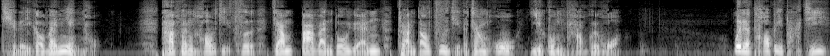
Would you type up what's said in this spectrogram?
起了一个歪念头。他分好几次将八万多元转到自己的账户，以供他挥霍。为了逃避打击，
